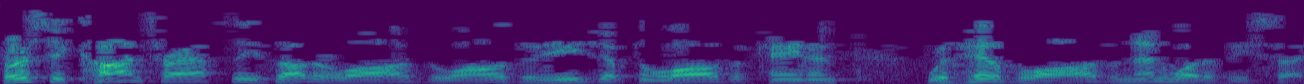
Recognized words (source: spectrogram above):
First, he contrasts these other laws, the laws of Egypt and the laws of Canaan, with his laws, and then what does he say?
